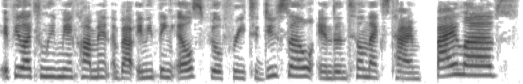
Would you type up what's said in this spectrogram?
If you'd like to leave me a comment about anything else, feel free to do so. And until next time, bye loves!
